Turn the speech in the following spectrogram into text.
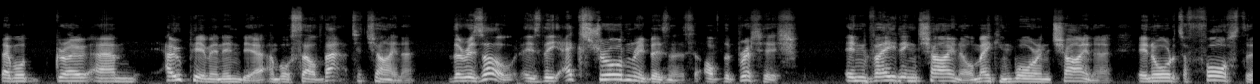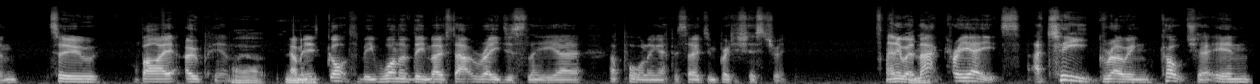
They will grow um, opium in India and will sell that to China. The result is the extraordinary business of the British invading China or making war in China in order to force them to buy opium. uh, I mean, it's got to be one of the most outrageously uh, appalling episodes in British history. Anyway, that creates a tea growing culture in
